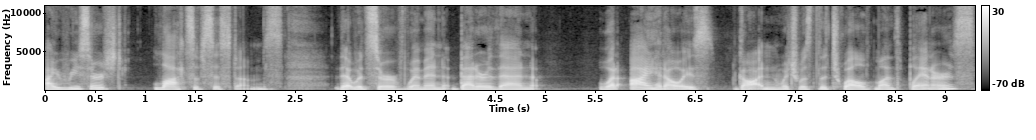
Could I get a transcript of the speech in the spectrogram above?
I researched lots of systems that would serve women better than what I had always gotten, which was the 12 month planners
